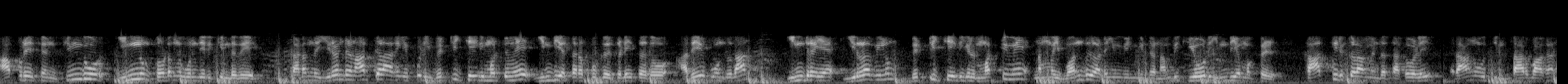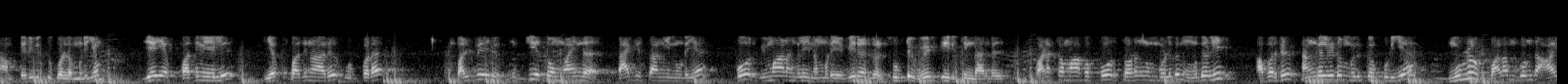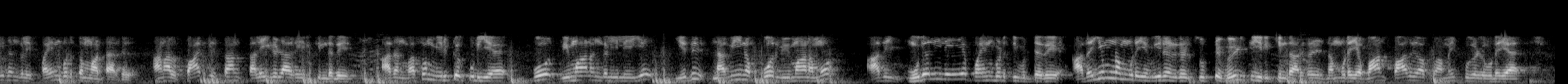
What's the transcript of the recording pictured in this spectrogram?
ஆபரேஷன் சிந்தூர் இன்னும் தொடர்ந்து கொண்டிருக்கின்றது. கடந்த இரண்டு நாட்களாக எப்படி வெற்றி செய்தி மட்டுமே இந்திய தரப்புக்கு கிடைத்ததோ அதே போன்றுதான் இன்றைய இரவிலும் வெற்றி செய்திகள் மட்டுமே நம்மை வந்து அடையும் என்கின்ற நம்பிக்கையோடு இந்திய மக்கள் காத்திருக்கலாம் என்ற தகவலை ராணுவத்தின் சார்பாக நாம் தெரிவித்துக் கொள்ள முடியும். ஜேஎஃப் பதினேழு எஃப் பதினாறு உட்பட பல்வேறு முக்கியத்துவம் வாய்ந்த பாகிஸ்தானினுடைய போர் விமானங்களை நம்முடைய வீரர்கள் சுட்டு வீழ்த்தி இருக்கின்றார்கள் வழக்கமாக போர் தொடங்கும் பொழுது முதலில் அவர்கள் தங்களிடம் இருக்கக்கூடிய முழு பலம் கொண்டு ஆயுதங்களை பயன்படுத்த மாட்டார்கள். ஆனால் பாகிஸ்தான் தலைகீழாக இருக்கின்றது. அதன் வசம் இருக்கக்கூடிய போர் விமானங்களிலேயே எது நவீன போர் விமானமோ அதை முதலிலேயே பயன்படுத்தி விட்டது. அதையும் நம்முடைய வீரர்கள் சுட்டு வீழ்த்தி இருக்கின்றார்கள். நம்முடைய வான் பாதுகாப்பு அமைப்புகளுடைய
